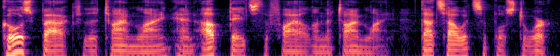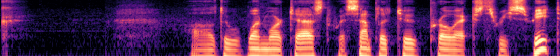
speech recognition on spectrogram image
goes back to the timeline and updates the file on the timeline. That's how it's supposed to work. I'll do one more test with Samplitude Pro X3 Suite.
